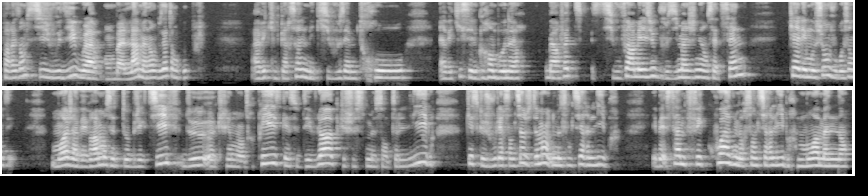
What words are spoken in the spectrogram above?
Par exemple, si je vous dis, voilà, bon bah là maintenant vous êtes en couple avec une personne mais qui vous aime trop, avec qui c'est le grand bonheur. Bah en fait, si vous fermez les yeux, que vous imaginez dans cette scène, quelle émotion vous ressentez? Moi, j'avais vraiment cet objectif de euh, créer mon entreprise, qu'elle se développe, que je me sente libre. Qu'est-ce que je voulais ressentir justement? De me sentir libre. Et eh bien, ça me fait quoi de me ressentir libre, moi, maintenant?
